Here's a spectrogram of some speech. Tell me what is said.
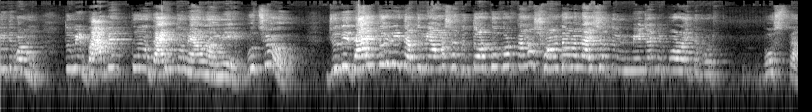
নিতে পারব তুমি বাবের কোনো দায়িত্ব নেও না মেয়ে বুঝছ যদি দায়িত্ব নিতা তুমি আমার সাথে তর্ক করতে না সন্ধ্যাবেলা এসে তুমি মেয়েটাকে পড়াইতে বস- বসতা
